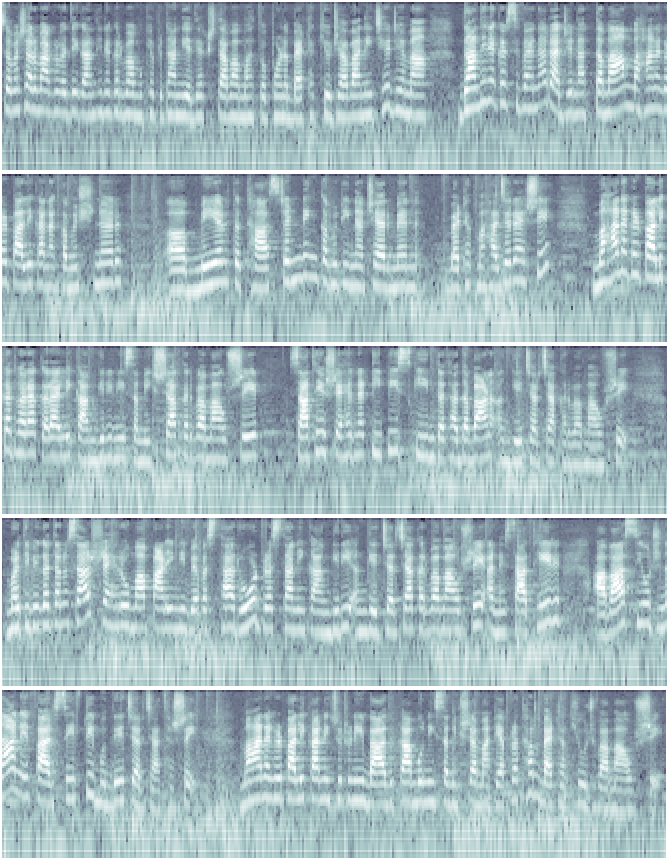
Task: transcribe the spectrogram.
સમાચારમાં આગળ વધી ગાંધીનગરમાં મુખ્યપ્રધાનની અધ્યક્ષતામાં મહત્વપૂર્ણ બેઠક યોજાવાની છે, જેમાં ગાંધીનગર સિવાયના રાજ્યના તમામ મહાનગરપાલિકાના કમિશનર મેયર તથા સ્ટેન્ડિંગ કમિટીના ચેરમેન બેઠકમાં હાજર રહેશે. મહાનગરપાલિકા દ્વારા કરાયેલી કામગીરીની સમીક્ષા કરવામાં આવશે. સાથે શહેરના ટીપી સ્કીમ તથા દબાણ અંગે ચર્ચા કરવામાં આવશે. મળતી વિગત અનુસાર શહેરોમાં પાણીની વ્યવસ્થા, રોડ રસ્તાની કામગીરી અંગે ચર્ચા કરવામાં આવશે અને સાથે જ આવાસ યોજના અને ફાયર સેફટી મુદ્દે ચર્ચા થશે. મહાનગરપાલિકાની ચૂંટણી બાદ કામોની સમીક્ષા માટે આ પ્રથમ બેઠક યોજવામાં આવશે.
